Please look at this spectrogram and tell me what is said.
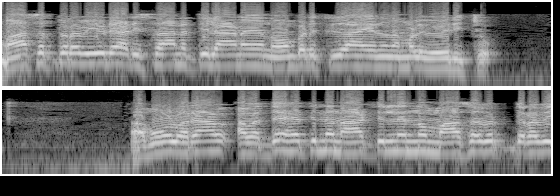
മാസപ്പിറവിയുടെ അടിസ്ഥാനത്തിലാണ് നോമ്പെടുക്കുക എന്ന് നമ്മൾ വിവരിച്ചു. അപ്പോൾ ഒരാൾ അദ്ദേഹത്തിന്റെ നാട്ടിൽ നിന്നും മാസപ്പിറവി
